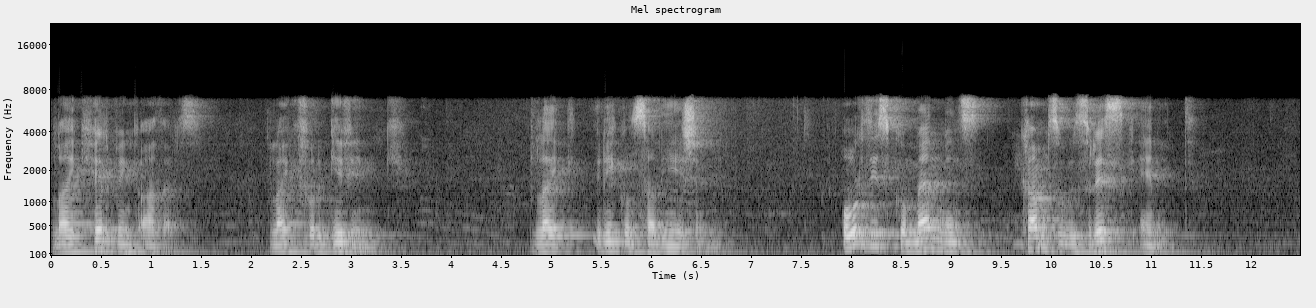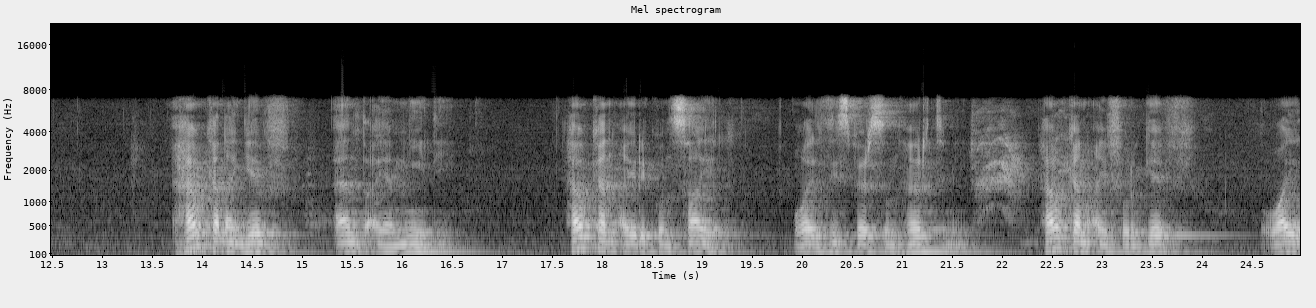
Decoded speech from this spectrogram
like helping others, like forgiving, like reconciliation. All these commandments comes with risk in it. How can I give and I am needy? How can I reconcile while this person hurt me? How can I forgive while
